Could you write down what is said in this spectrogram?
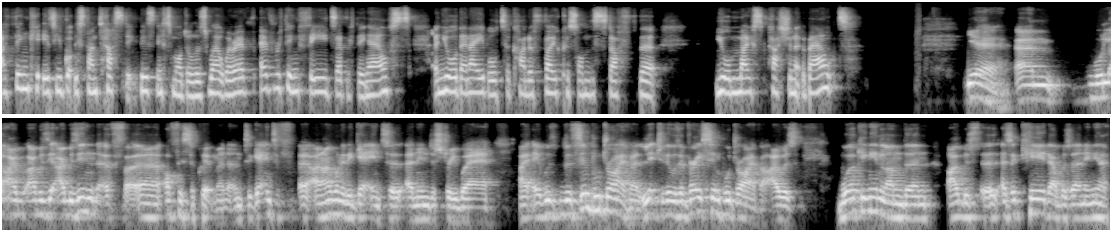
I think it is you've got this fantastic business model as well, where ev- everything feeds everything else, and you're then able to kind of focus on the stuff that you're most passionate about? Yeah. Um, well, look, I, I, was I was in uh, uh, office equipment, and to get into uh, and I wanted to get into an industry where I, it was the simple driver. Literally, there was a very simple driver. I was working in London. I was, uh, as a kid, I was earning, you know,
